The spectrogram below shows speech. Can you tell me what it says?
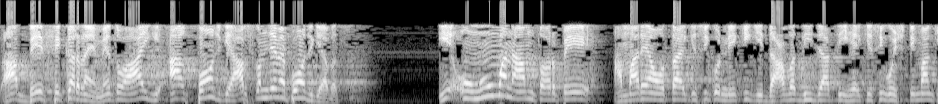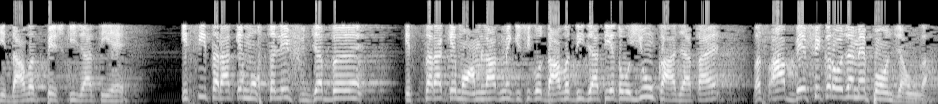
آپ بے فکر رہے میں تو آئی پہنچ گیا آپ سمجھے میں پہنچ گیا بس۔ یہ عموماً عام طور پہ ہمارے یہاں ہوتا ہے، کسی کو نیکی کی دعوت دی جاتی ہے، کسی کو اجتماع کی دعوت پیش کی جاتی ہے۔ اسی طرح کے مختلف، جب اس طرح کے معاملات میں کسی کو دعوت دی جاتی ہے تو وہ یوں کہا جاتا ہے بس آپ بے فکر ہو جائیں، میں پہنچ جاؤں گا۔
